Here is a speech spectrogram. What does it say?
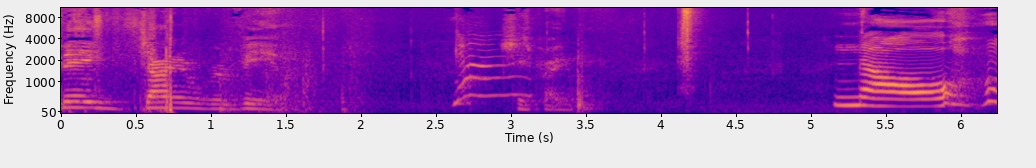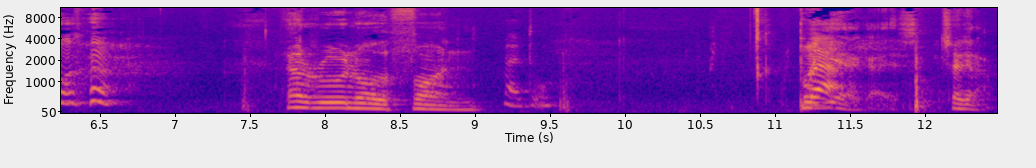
big giant reveal. Yeah. She's pregnant. No. That'll ruin all the fun. I do. But Well. yeah, guys, check it out.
